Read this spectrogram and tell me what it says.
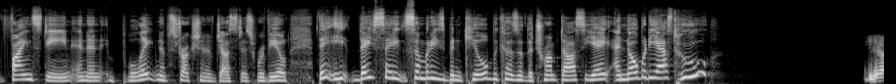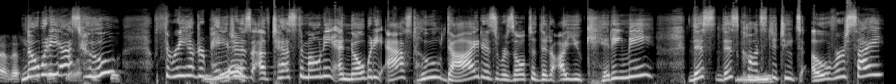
Feinstein, in a blatant obstruction of justice, revealed they they say somebody's been killed because of the Trump dossier, and nobody asked who. Yeah, that's Nobody ridiculous. asked who? 300 pages of testimony and nobody asked who died as a result of that. Are you kidding me? This this Mm-hmm. constitutes oversight?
